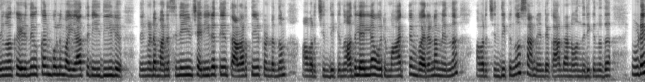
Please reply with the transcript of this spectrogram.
നിങ്ങൾക്ക് എഴുന്നേൽക്കാൻ പോലും വയ്യാത്ത രീതിയിൽ നിങ്ങളുടെ മനസ്സിനെയും ശരീരത്തെയും തളർത്തിയിട്ടുണ്ടെന്നും അവർ ചിന്തിക്കുന്നു. അതിലെല്ലാം ഒരു മാറ്റം വരണമെന്ന് അവർ ചിന്തിക്കുന്നു. സണ്ണിന്റെ കാർഡാണ് വന്നിരിക്കുന്നത്. ഇവിടെ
